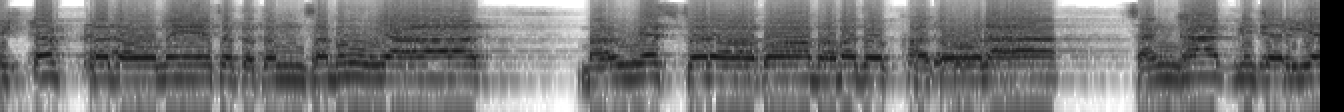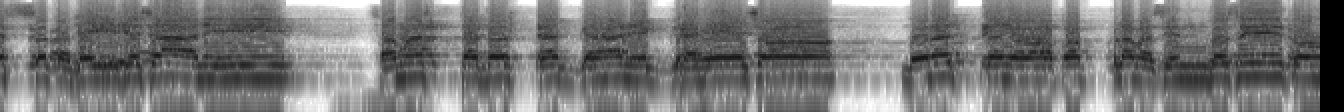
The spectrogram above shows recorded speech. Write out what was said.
इष्टप्रदो मे सततम् स भूयात्। भव्यस्वरूपो भवदुःखतोल। सङ्घाग्निचर्यः स्वकथैजशानि समस्तदुष्टग्रहनिग्रहेशो दुरत्ययोपप्लवसिन्धुसेतुः।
